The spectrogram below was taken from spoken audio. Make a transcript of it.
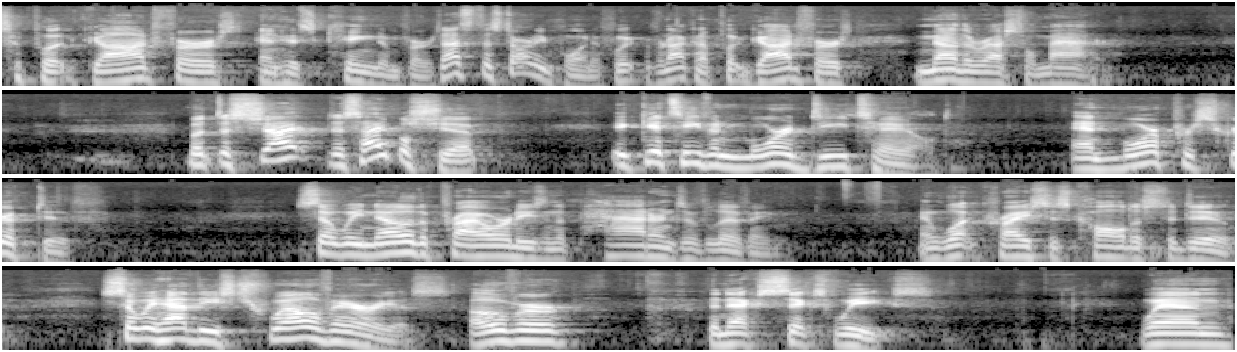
to put God first and his kingdom first. That's the starting point. If, we, are not going to put God first, none of the rest will matter. But discipleship, it gets even more detailed and more prescriptive. So we know the priorities and the patterns of living and what Christ has called us to do. So we have these 12 areas over the next six weeks when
